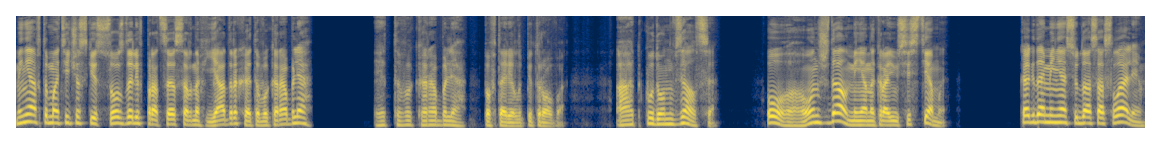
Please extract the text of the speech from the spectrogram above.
меня автоматически создали в процессорных ядрах этого корабля. «Этого корабля», — повторила Петрова. «А откуда он взялся?» «О, он ждал меня на краю системы. Когда меня сюда сослали,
